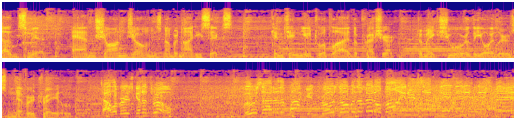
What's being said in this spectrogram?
Doug Smith, and Sean Jones, number 96, continued to apply the pressure to make sure the Oilers never trailed. Tolliver's going to throw. Moves out of the pocket, throws over the middle, ball intercepted. That is Dishman.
